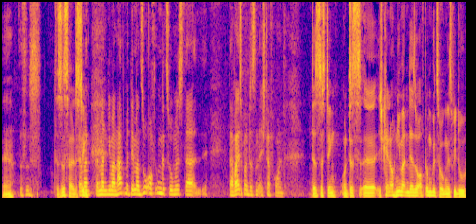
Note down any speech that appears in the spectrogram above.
Ja. Das ist, Das ist halt das wenn, Ding. man, wenn man jemanden hat, mit dem man so oft umgezogen ist, da, da weiß man, das ist ein echter Freund. Das ist das Ding. Und das, äh, ich kenne auch niemanden, der so oft umgezogen ist wie du.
